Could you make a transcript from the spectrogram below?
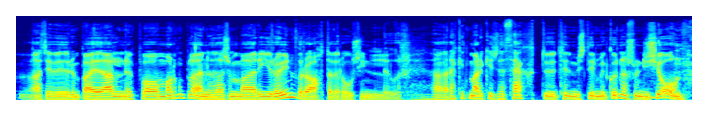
að því við erum bæðið alveg upp á morgunblæðinu það sem maður í raunveru átt að vera ósýnilegur. Það er ekkit margir sem þekktu til og með Styrmi Gunnarsson í sjón.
